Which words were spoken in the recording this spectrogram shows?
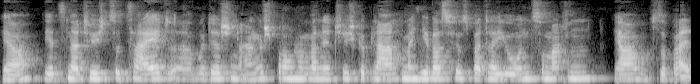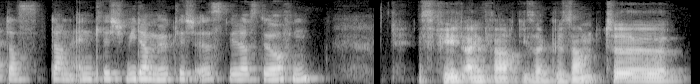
Ja, jetzt natürlich zur Zeit, äh, wurde ja schon angesprochen, haben wir natürlich geplant, mal hier was fürs Bataillon zu machen. Ja, sobald das dann endlich wieder möglich ist, wir das dürfen. Es fehlt einfach dieser gesamte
